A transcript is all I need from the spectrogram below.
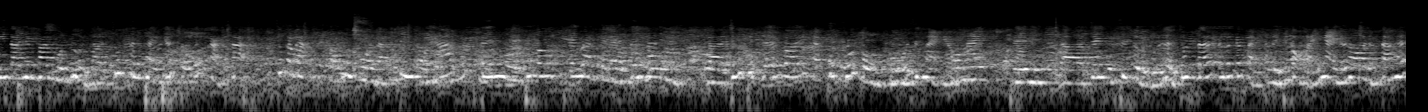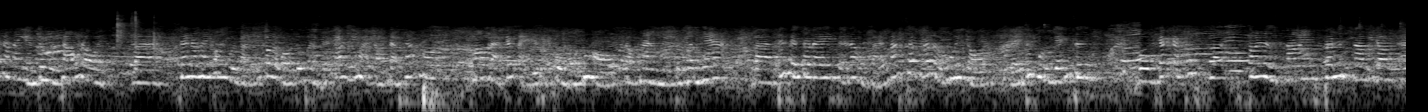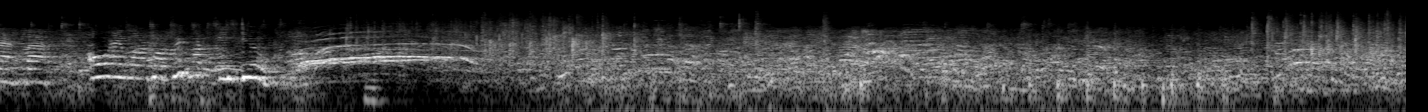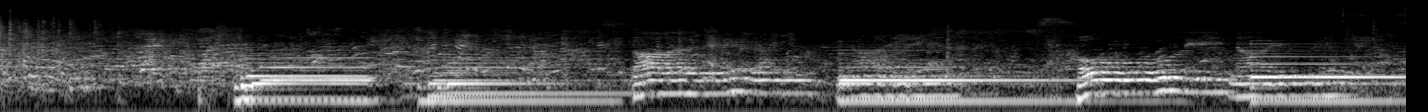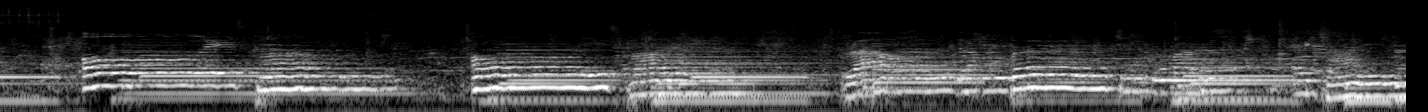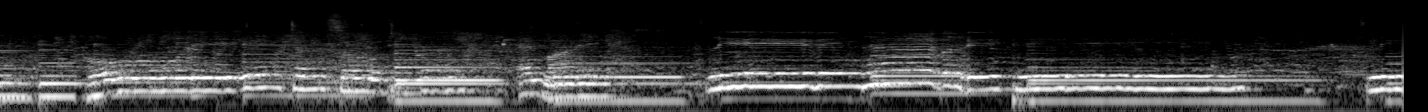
guitar nhân văn muốn gửi lời chúc chân thành nhất tới tất cả các bạn. Chúc các bạn sẽ có một mùa giáng sinh ấm áp bên người thương bên bạn bè bên gia đình. Và trước khi đến với các phút cuối cùng của buổi sinh hoạt ngày hôm nay. Thì uh, Trang cũng xin gửi gửi lời chúc Tết đối với các bạn. Tại vì chỉ còn 7 ngày nữa thôi làm sao hết năm 2016 Navidad và All I Want for Christmas is You Silent holy night, calm, all is bright, round young virgin mother and child. Holy infant, so tender and mild, sleep in heavenly peace, sleep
